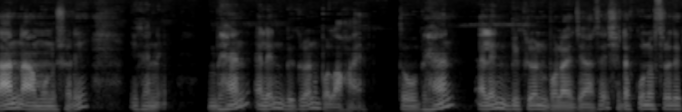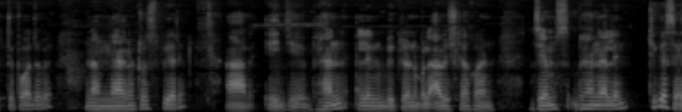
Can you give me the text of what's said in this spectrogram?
তার নাম অনুসারে এখানে ভ্যান অ্যালেন বিকিরণ বলা হয়। তো ভ্যান অ্যালেন বিকিরণ বলয় যে আছে, সেটা কোন স্তরে দেখতে পাওয়া যাবে? না, ম্যাগনেটোস্ফিয়ারে। আর এই যে ভ্যান অ্যালেন বিকিরণ বলে আবিষ্কার করেন জেমস ভ্যান অ্যালেন, ঠিক আছে?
